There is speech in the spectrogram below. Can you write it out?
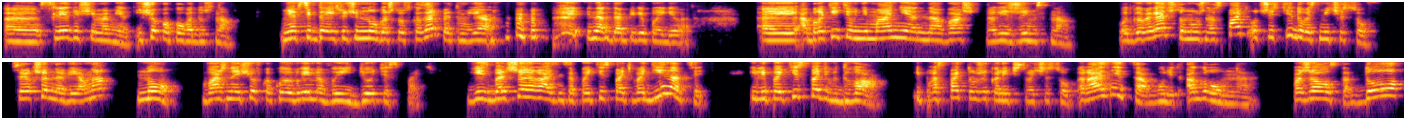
Э, следующий момент, еще по поводу сна. У меня всегда есть очень много что сказать, поэтому я иногда перепрыгиваю. Э, обратите внимание на ваш режим сна. Вот говорят, что нужно спать от 6 до 8 часов. Совершенно верно, но важно еще в какое время вы идете спать. Есть большая разница пойти спать в 11 или пойти спать в 2 и проспать то же количество часов. Разница будет огромная. Пожалуйста, до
